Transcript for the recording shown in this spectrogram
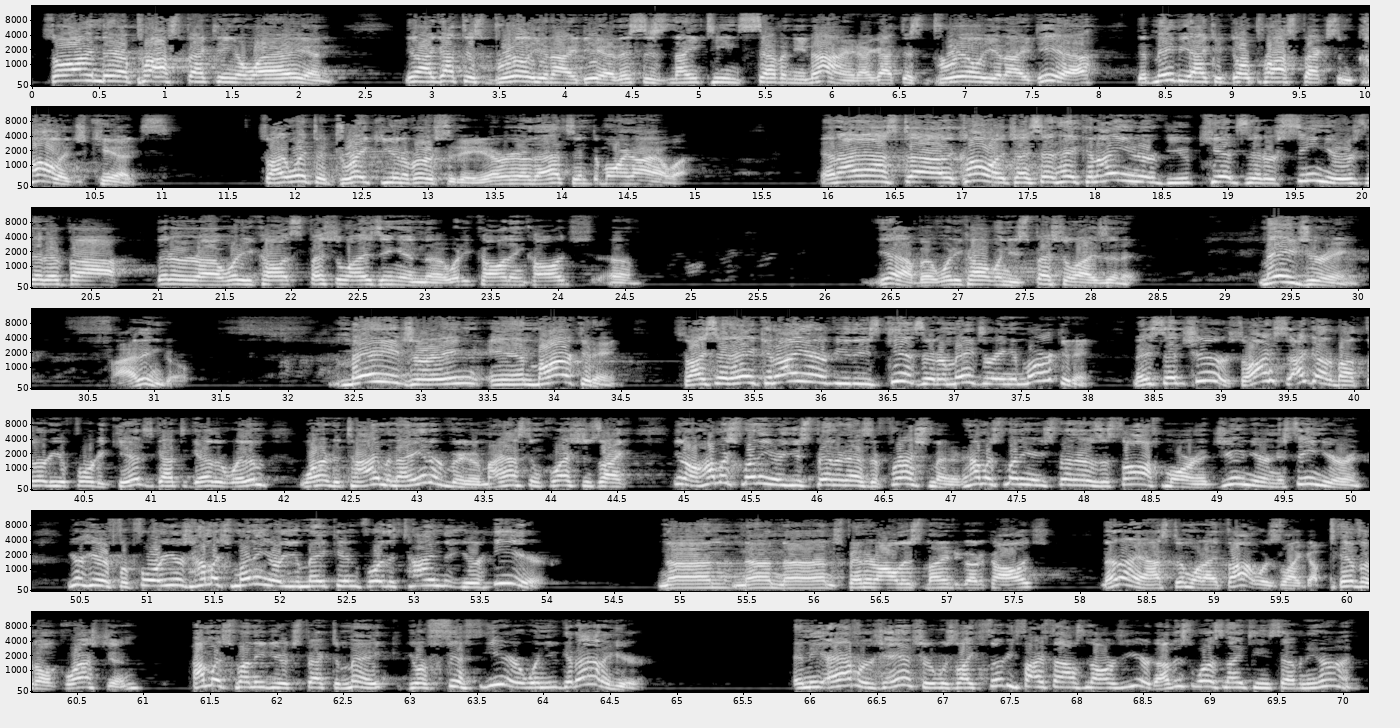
So I'm there prospecting away and you know, I got this brilliant idea. This is 1979. I got this brilliant idea that maybe I could go prospect some college kids. So I went to Drake University. That's in Des Moines, Iowa. And I asked uh, the college. I said, "Hey, can I interview kids that are seniors that have uh, that are uh, what do you call it? Specializing in uh, what do you call it in college? Um, yeah, but what do you call it when you specialize in it? Majoring. I didn't go majoring in marketing. So I said, hey, can I interview these kids that are majoring in marketing? They said, sure. So I, I got about 30 or 40 kids, got together with them one at a time, and I interviewed them. I asked them questions like, you know, how much money are you spending as a freshman? And how much money are you spending as a sophomore and a junior and a senior? And you're here for four years. How much money are you making for the time that you're here? None, none, none. Spending all this money to go to college. Then I asked them what I thought was like a pivotal question. How much money do you expect to make your fifth year when you get out of here? And the average answer was like $35,000 a year. Now this was 1979.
